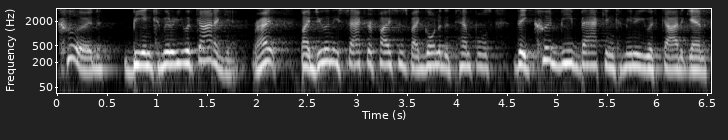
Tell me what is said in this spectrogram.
could be in community with God again, right? By doing these sacrifices, by going to the temples, they could be back in community with God again,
